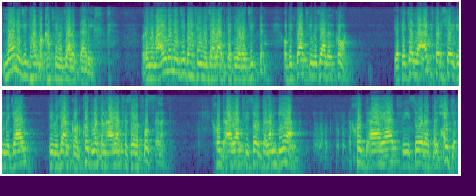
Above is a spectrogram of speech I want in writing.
لا نجدها فقط في مجال التاريخ وإنما أيضا نجدها في مجالات كثيرة جدا وبالذات في مجال الكون. يتجلى أكثر شيء في مجال في مجال الكون خذ مثلا آيات في سورة فصلت. خذ آيات في سورة الأنبياء. خذ آيات في سورة الحجر.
